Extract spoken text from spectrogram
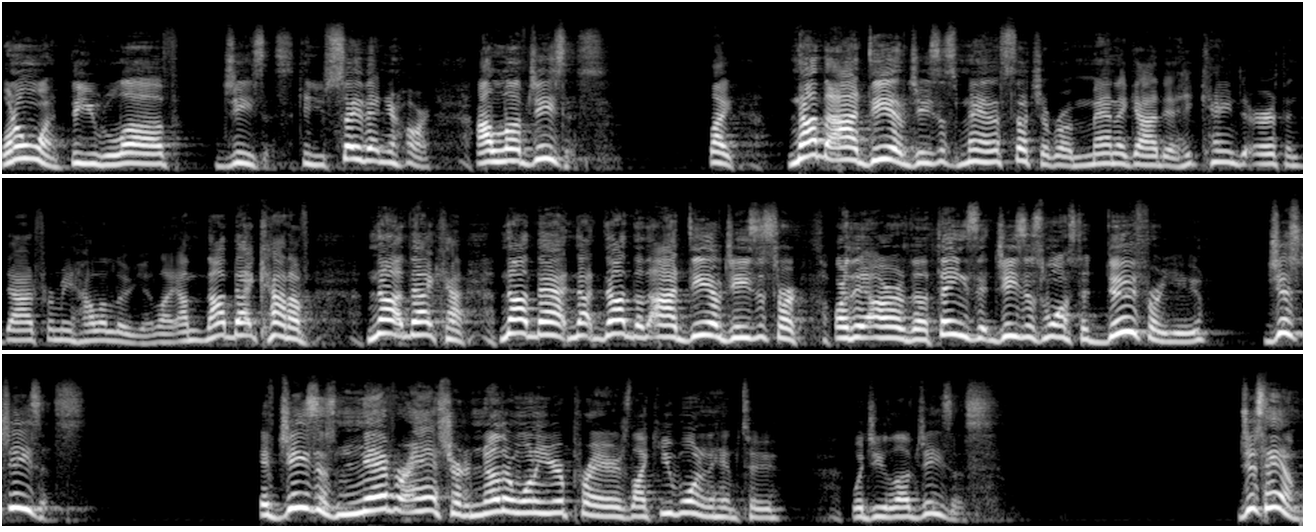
one on one, do you love Jesus? Can you say that in your heart? I love Jesus. Like, not the idea of Jesus, man, that's such a romantic idea. He came to earth and died for me, hallelujah. Like, I'm not that kind of, not that kind, not that, not, not the idea of Jesus or, or, the, or the things that Jesus wants to do for you, just Jesus. If Jesus never answered another one of your prayers like you wanted him to, would you love Jesus? Just him,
